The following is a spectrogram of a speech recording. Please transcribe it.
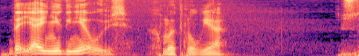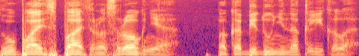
«Да я и не гневаюсь», — хмыкнул я. «Ступай спать, Росрогния, пока беду не накликала».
